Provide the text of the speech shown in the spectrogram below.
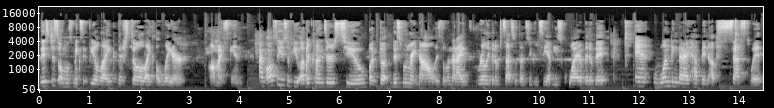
This just almost makes it feel like there's still like a layer on my skin. I've also used a few other cleansers too, but this one right now is the one that I've really been obsessed with. As you can see, I've used quite a bit of it. And one thing that I have been obsessed with,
